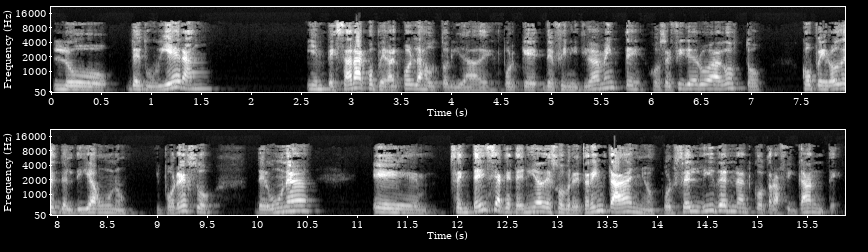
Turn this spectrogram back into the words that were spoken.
lo detuvieran y empezar a cooperar con las autoridades, porque definitivamente José Figueroa Agosto cooperó desde el día uno. Y por eso, de una eh, sentencia que tenía de sobre 30 años por ser líder narcotraficante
